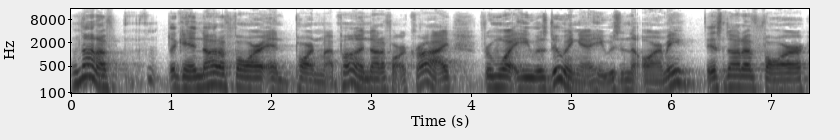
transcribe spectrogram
Not a again, not a far, and pardon my pun, not a far cry from what he was doing. He was in the Army. It's not a far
